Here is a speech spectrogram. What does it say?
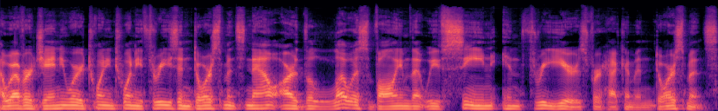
However, January 2023's endorsements now are the lowest volume that we've seen in three years for HECM endorsements.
